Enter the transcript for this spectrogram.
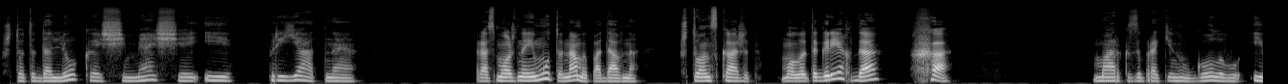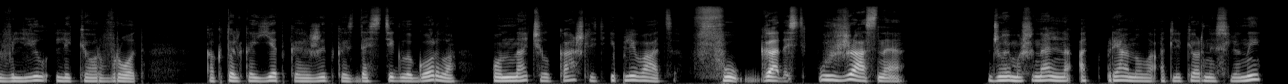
Что-то далекое, щемящее и приятное. Раз можно ему, то нам и подавно. Что он скажет? Мол, это грех, да? Ха! Марк запрокинул голову и влил ликер в рот. Как только едкая жидкость достигла горла, он начал кашлять и плеваться. «Фу, гадость! Ужасная!» Джой машинально отпрянула от ликерной слюны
